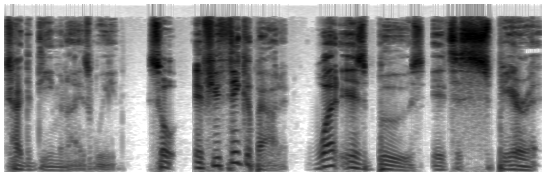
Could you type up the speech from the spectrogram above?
tried to demonize weed. So if you think about it, what is booze? It's a spirit.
